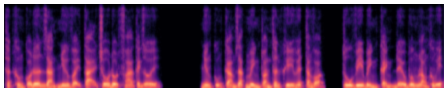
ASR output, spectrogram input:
thật không có đơn giản như vậy tại chỗ đột phá cảnh giới. Nhưng cũng cảm giác mình toàn thân khí huyết tăng vọt, tu vi bình cảnh đều bông lòng không ít.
